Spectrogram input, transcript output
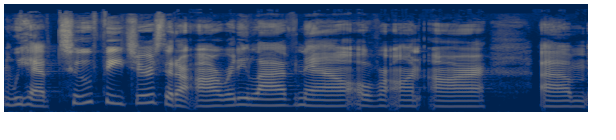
we have two features that are already live now over on our um,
